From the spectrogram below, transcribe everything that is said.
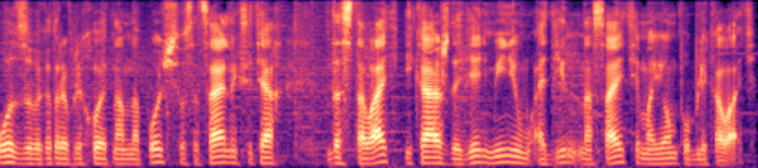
отзывы, которые приходят нам на почту, в социальных сетях, доставать и каждый день минимум один на сайте моем публиковать.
